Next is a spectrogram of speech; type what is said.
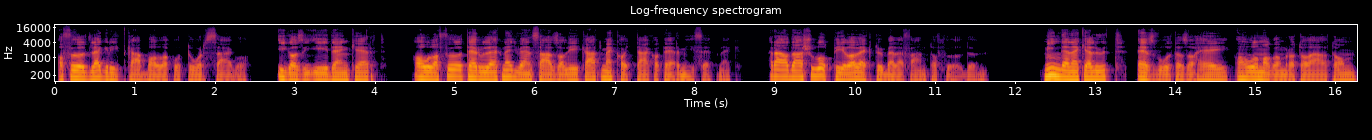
A föld legritkábban lakott országa. Igazi édenkert, ahol a földterület 40%-át meghagyták a természetnek. Ráadásul ott él a legtöbb elefánt a földön. Mindenek előtt ez volt az a hely, ahol magamra találtam,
